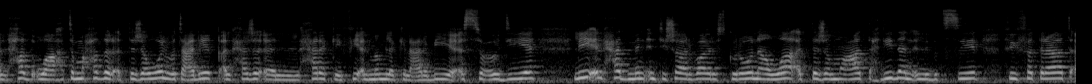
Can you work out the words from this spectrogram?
الحظر وتم حظر التجول وتعليق الحركة في المملكة العربية السعودية للحد من انتشار فيروس كورونا والتجمعات تحديدا اللي بتصير في فترات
